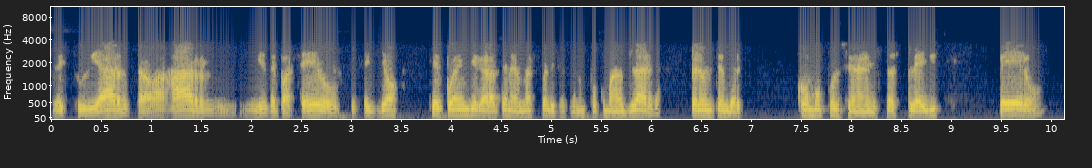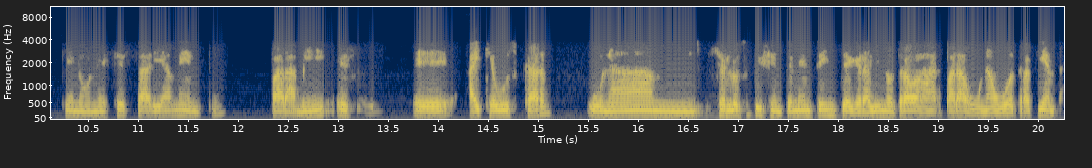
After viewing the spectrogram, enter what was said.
estudiar, trabajar, ir de paseo, qué sé yo, que pueden llegar a tener una actualización un poco más larga, pero entender cómo funcionan estas playlists, pero que no necesariamente para mí es eh, hay que buscar una mm, ser lo suficientemente integral y no trabajar para una u otra tienda.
